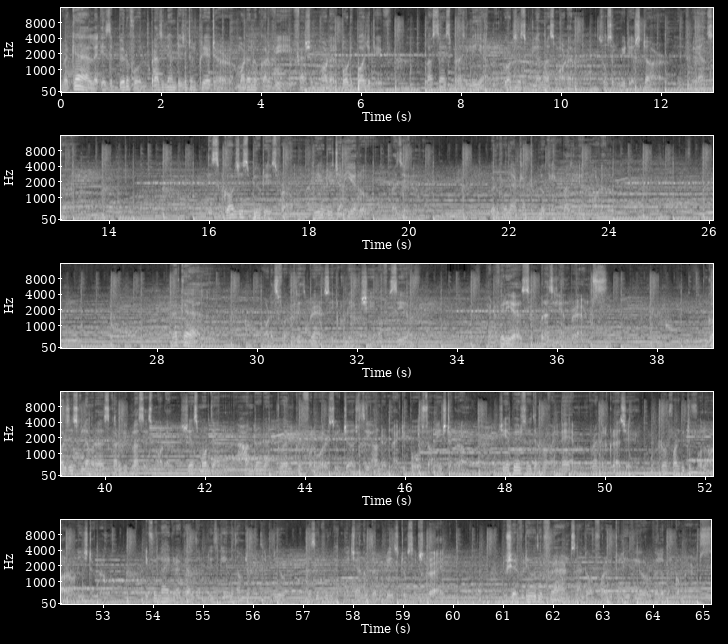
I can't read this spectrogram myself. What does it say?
Raquell is a beautiful Brazilian digital creator, model of curvy, fashion model, body positive, plus size Brazilian, gorgeous glamorous model, social media star, influencer. This gorgeous beauty is from Rio de Janeiro, Brazil. Beautiful, attractive looking Brazilian model. Raquell models for various brands including Shein Official and various Brazilian brands. Gorgeous, glamorous, curvy plus model. She has more than 112k followers with just 390 posts on Instagram. She appears with her profile name Raquell Grachet. Don't forget to follow her on Instagram. If you like Raquell, then please give a thumbs up to this video. Plus, if you like my channel, then please do subscribe. To share video with your friends and don't forget to leave your valuable comments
